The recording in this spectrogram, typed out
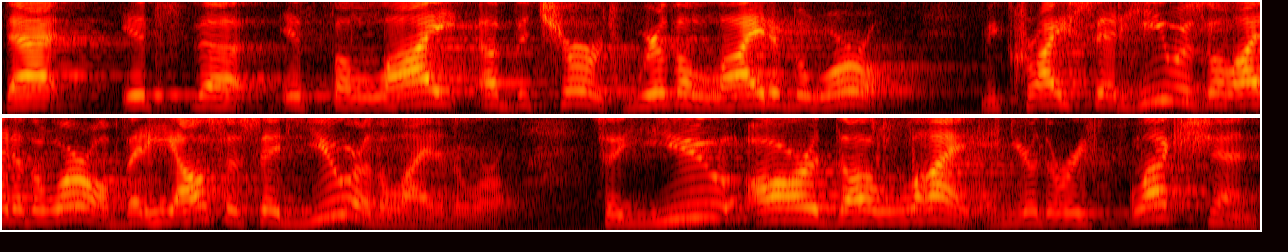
That it's the, it's the light of the church. We're the light of the world. I mean, Christ said he was the light of the world, but he also said you are the light of the world. So you are the light, and you're the reflection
